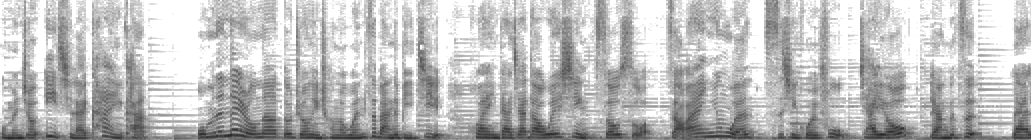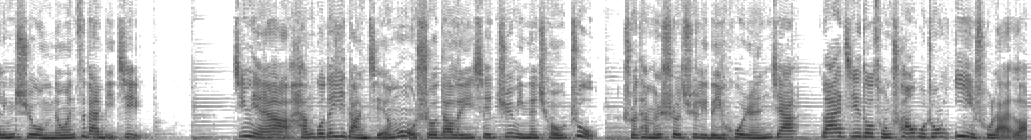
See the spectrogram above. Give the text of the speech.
我们就一起来看一看。我们的内容呢都整理成了文字版的笔记，欢迎大家到微信搜索“早安英文”，私信回复“加油”两个字来领取我们的文字版笔记。 今年啊，韩国的一档节目收到了一些居民的求助，说他们社区里的一户人家垃圾都从窗户中溢出来了。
